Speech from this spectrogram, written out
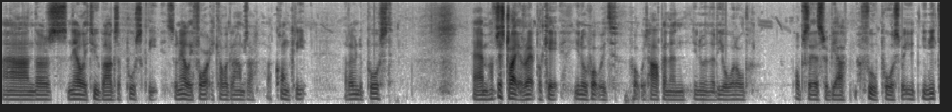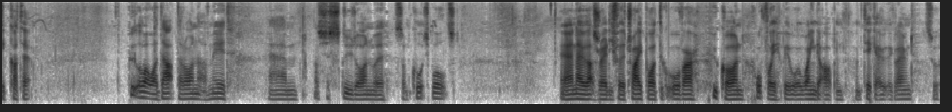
and there's nearly two bags of postcrete. So nearly 40 kilograms of, of concrete around the post. Um, I've just tried to replicate, you know, what would what would happen in, you know, in the real world. Obviously this would be a, a full post, but you, you need to cut it. Put a little adapter on that I've made um, that's just screwed on with some coach bolts. Uh, now that's ready for the tripod to go over, hook on, hopefully be able to wind it up and, and take it out of the ground. So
